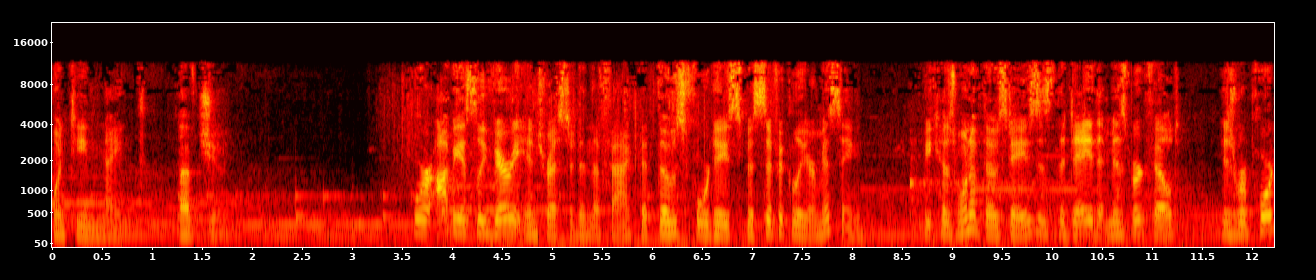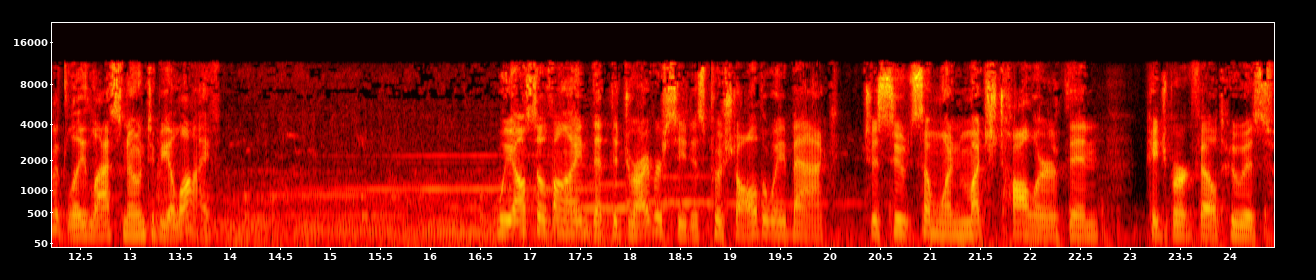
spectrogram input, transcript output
29th of June. We're obviously very interested in the fact that those four days specifically are missing, because one of those days is the day that Ms. Birgfeld is reportedly last known to be alive. We also find that the driver's seat is pushed all the way back to suit someone much taller than Paige Birgfeld, who is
